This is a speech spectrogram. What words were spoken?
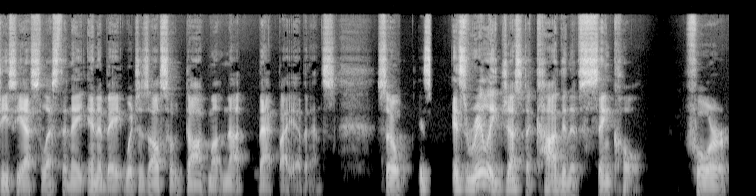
GCS less than eight intubate, which is also dogma, not backed by evidence. So it's it's really just a cognitive sinkhole for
